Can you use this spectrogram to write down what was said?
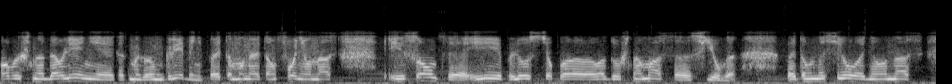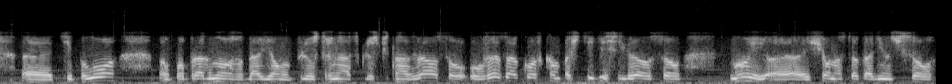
повышенное давление, как мы говорим, гребень, поэтому на этом фоне у нас и солнце, и плюс теплая воздушная масса с юга. Поэтому на сегодня у нас э, тепло, по прогнозу даем плюс 13, плюс 15 градусов, уже за окошком почти 10 градусов, ну и э, еще у нас только 11 часов,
